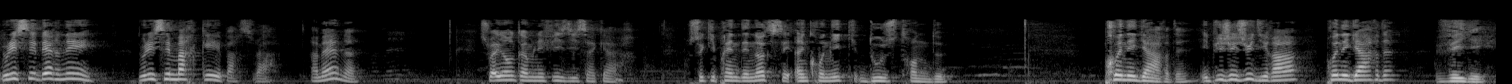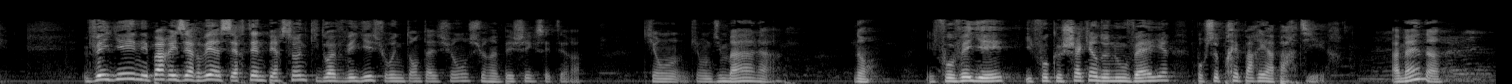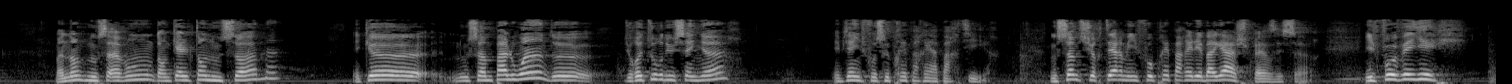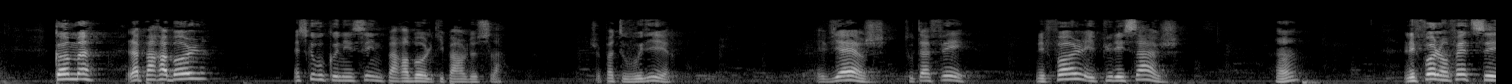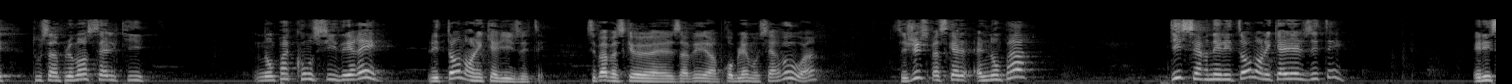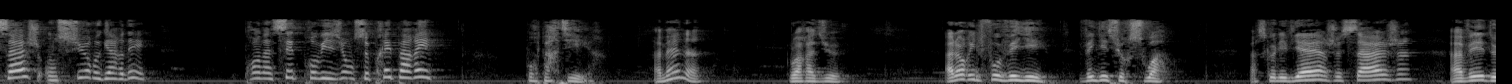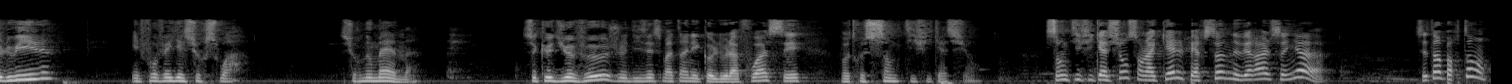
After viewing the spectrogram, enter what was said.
nous laisser berner, nous laisser marquer par cela. Amen. Soyons comme les fils d'Issachar. Pour ceux qui prennent des notes, c'est 1 Chronique 12, 32. Prenez garde. Et puis Jésus dira, prenez garde veiller. Veiller n'est pas réservé à certaines personnes qui doivent veiller sur une tentation, sur un péché, etc. Qui ont, qui ont du mal à... Non. Il faut veiller, il faut que chacun de nous veille pour se préparer à partir. Amen. Maintenant que nous savons dans quel temps nous sommes et que nous ne sommes pas loin du retour du Seigneur, eh bien il faut se préparer à partir. Nous sommes sur terre, mais il faut préparer les bagages, frères et sœurs. Il faut veiller. Comme la parabole. Est-ce que vous connaissez une parabole qui parle de cela? Je ne vais pas tout vous dire. les vierges, tout à fait, les folles et puis les sages. Hein? Les folles, en fait, c'est tout simplement celles qui n'ont pas considéré les temps dans lesquels ils étaient. C'est pas parce qu'elles avaient un problème au cerveau, hein. C'est juste parce qu'elles n'ont pas discerné les temps dans lesquels elles étaient. Et les sages ont su regarder, prendre assez de provisions, se préparer pour partir. Amen. Gloire à Dieu. Alors il faut veiller, veiller sur soi. Parce que les vierges sages avaient de l'huile, il faut veiller sur soi, sur nous-mêmes. Ce que Dieu veut, je le disais ce matin à l'école de la foi, c'est votre sanctification. Sanctification sans laquelle personne ne verra le Seigneur. C'est important.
